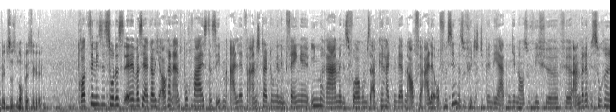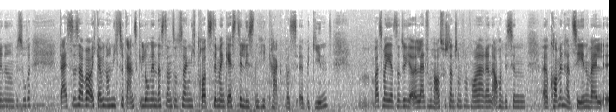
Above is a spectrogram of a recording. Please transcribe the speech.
wird es uns noch besser gelingen. Trotzdem ist es so, dass, äh, was ja, glaube ich, auch ein Anspruch war, ist, dass eben alle Veranstaltungen, Empfänge im Rahmen des Forums abgehalten werden, auch für alle offen sind, also für die Stipendiaten genauso wie für, für andere Besucherinnen und Besucher. Da ist es aber euch, glaube ich, noch nicht so ganz gelungen, dass dann sozusagen nicht trotzdem ein Gästelisten-Hickhack äh, beginnt was man jetzt natürlich allein vom Hausverstand schon von vornherein auch ein bisschen äh, kommen hat sehen, weil äh,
